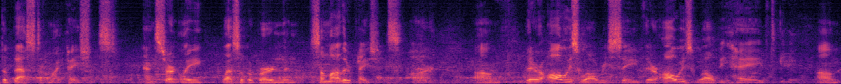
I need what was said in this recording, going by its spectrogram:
the best of my patients and certainly less of a burden than some other patients are. Um, they're always well received, they're always well behaved. Um,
